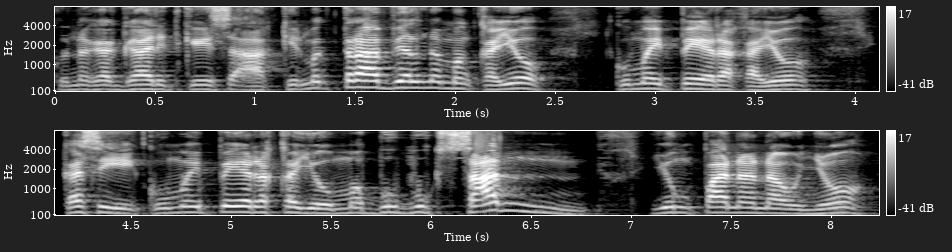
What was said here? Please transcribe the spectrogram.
Kung nagagalit kayo sa akin mag-travel naman kayo kung may pera kayo. Kasi kung may pera kayo mabubuksan yung pananaw nyo.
